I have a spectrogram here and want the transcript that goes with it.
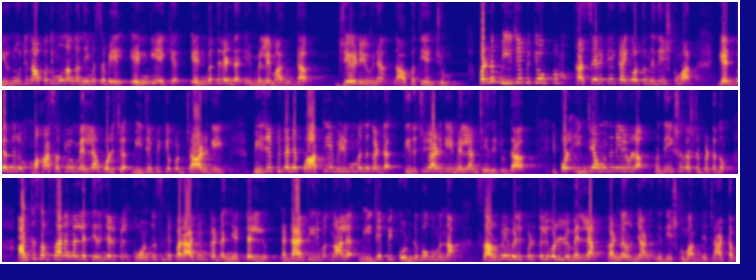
ഇരുന്നൂറ്റി നാൽപ്പത്തി മൂന്ന് അംഗ നിയമസഭയിൽ എൻ ഡി എക്ക് എൺപത്തിരണ്ട് എം എൽ എമാരുണ്ട് ജെ ഡി യുവിന് നാൽപ്പത്തിയഞ്ചും പണ്ടും ബി ജെ പിക്കൊപ്പം കസേരയ്ക്ക് കൈകോർത്ത നിതീഷ് കുമാർ ഗഡ്ബന്ധനും മഹാസഖ്യവും എല്ലാം പൊളിച്ച് ബി ജെ പിക്കൊപ്പം ചാടുകയും ബി ജെ പി തന്റെ പാർട്ടിയെ വിഴുങ്ങുമെന്ന് കണ്ട് തിരിച്ചു ചാടുകയും എല്ലാം ചെയ്തിട്ടുണ്ട്. ഇപ്പോൾ ഇന്ത്യ മുന്നണിയിലുള്ള പ്രതീക്ഷ നഷ്ടപ്പെട്ടതും അഞ്ച് സംസ്ഥാനങ്ങളിലെ തിരഞ്ഞെടുപ്പിൽ കോൺഗ്രസിന്റെ പരാജയം കണ്ട ഞെട്ടലിലും രണ്ടായിരത്തി ഇരുപത്തിനാല് ബി ജെ പി കൊണ്ടുപോകുമെന്ന സർവേ വെളിപ്പെടുത്തലുകളിലുമെല്ലാം കണ്ണെറിഞ്ഞാണ് നിതീഷ് കുമാറിന്റെ ചാട്ടം.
